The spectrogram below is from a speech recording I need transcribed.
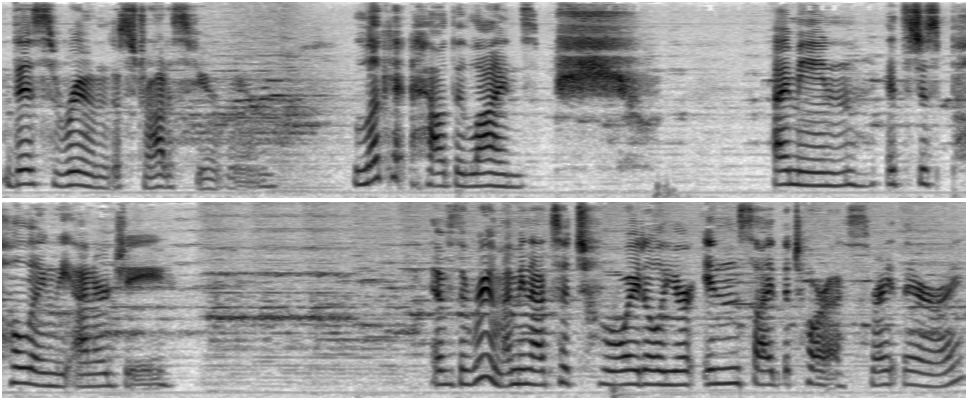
this room, the stratosphere room, look at how the lines, I mean, it's just pulling the energy of the room. I mean, that's a toroidal. You're inside the torus right there, right?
